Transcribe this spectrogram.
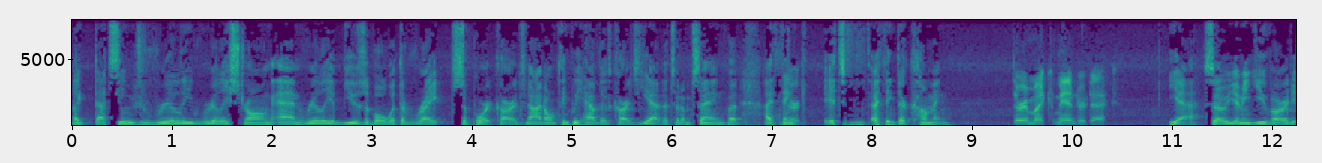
Like that seems really, really strong and really abusable with the right support cards. Now I don't think we have those cards yet, that's what I'm saying, but I think They're- it's I think they're coming. They're in my commander deck. Yeah, so I mean, you've already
